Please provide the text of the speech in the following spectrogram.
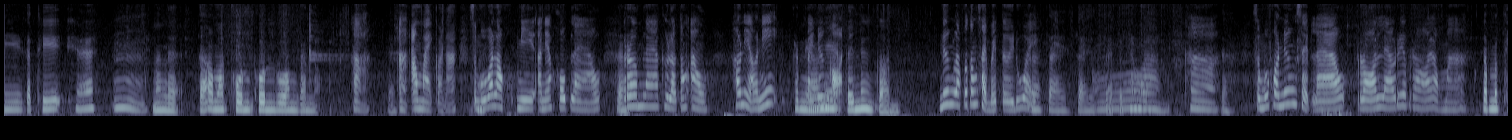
มีกะทินะอืม นั่นแหละ ก็เอามาคนคนรวมกันน่ะ ค่ะจ้ะอะ เอาใหม่ก่อนนะ สมมุติว่าเรามีอันเนี้ยครบแล้ว จ้ะ เริ่มแรกคือเราต้องเอาข้าวเหนียวนี้ ข้าวเหนียวไปนึ่งเนี่ก่ยอน ไปนึ่งก่อนนึ่งแล้วก็ต้องใส่ใบเตยด้วย เออใส่ใส่ใส่ไปอ๋อข้างล่างค่ะ จ้ะ สมมุติพอนึ่งเสร็จแล้วร้อนแล้วเรียบร้อยออกมา ก็มาเท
